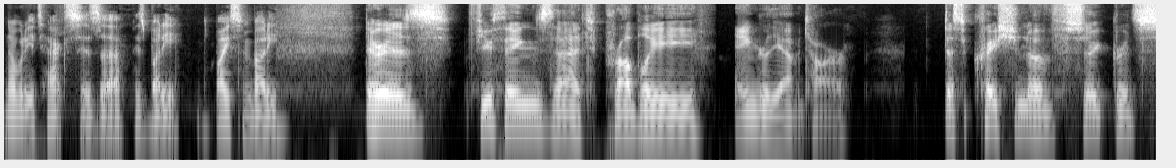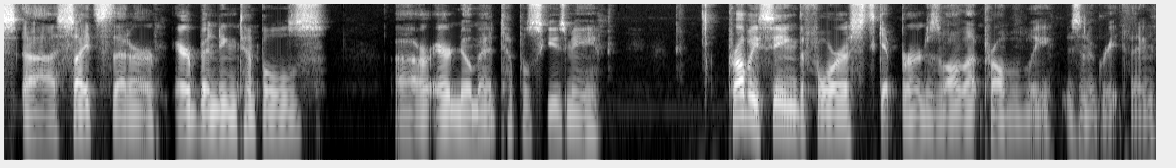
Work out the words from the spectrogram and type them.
Nobody attacks his uh, his buddy, his bison buddy. there is few things that probably anger the avatar desecration of sacred uh, sites that are airbending temples uh, or air nomad temples excuse me probably seeing the forests get burned as well that probably isn't a great thing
